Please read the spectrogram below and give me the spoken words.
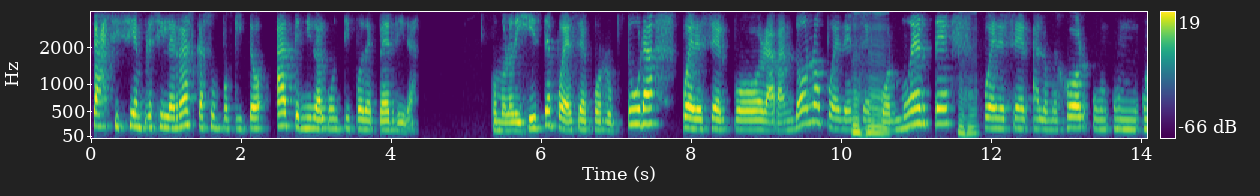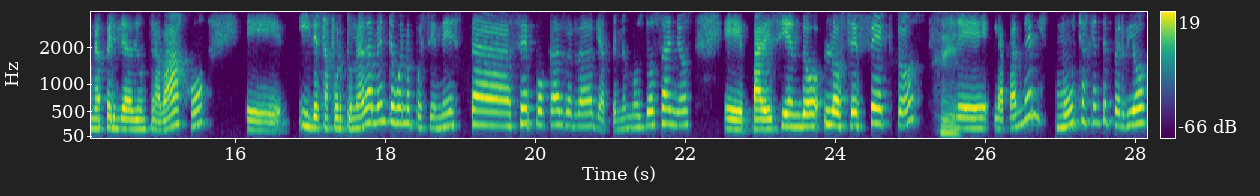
casi siempre si le rascas un poquito, ha tenido algún tipo de pérdida. Como lo dijiste, puede ser por ruptura, puede ser por abandono, puede ser por muerte, puede ser a lo mejor un- un- una pérdida de un trabajo. Eh, y desafortunadamente, bueno, pues en estas épocas, ¿verdad? Ya tenemos dos años eh, padeciendo los efectos Sí. de la pandemia. Mucha gente perdió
